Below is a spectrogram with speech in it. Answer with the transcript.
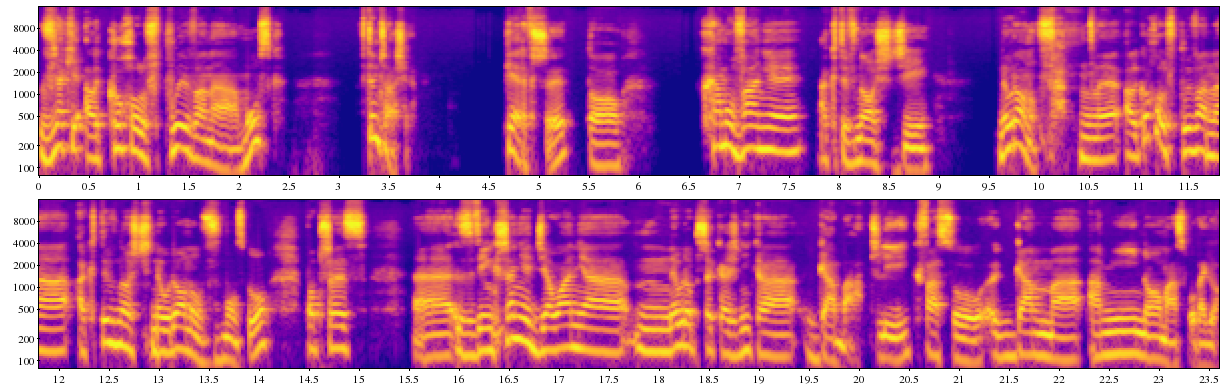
w jakie alkohol wpływa na mózg w tym czasie. Pierwszy to hamowanie aktywności neuronów. E, Alkohol wpływa na aktywność neuronów w mózgu poprzez e, zwiększenie działania mm, neuroprzekaźnika GABA, czyli kwasu gamma-aminomasłowego.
